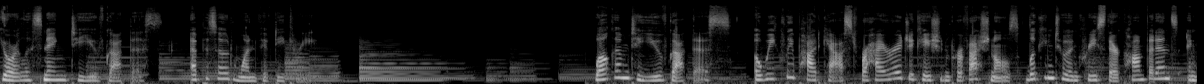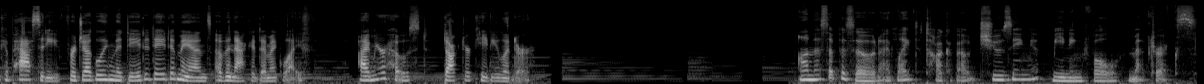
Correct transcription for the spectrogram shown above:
You're listening to You've Got This, episode 153. Welcome to You've Got This, a weekly podcast for higher education professionals looking to increase their confidence and capacity for juggling the day to day demands of an academic life. I'm your host, Dr. Katie Linder. On this episode, I'd like to talk about choosing meaningful metrics.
